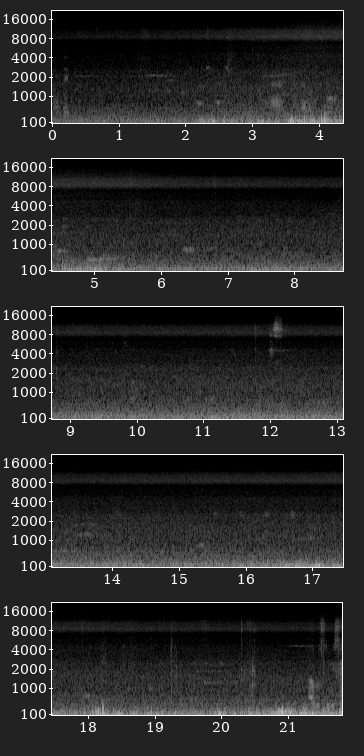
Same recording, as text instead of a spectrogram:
Natin. Ah, dapat po. Kasi, eh, Tapos yung isa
